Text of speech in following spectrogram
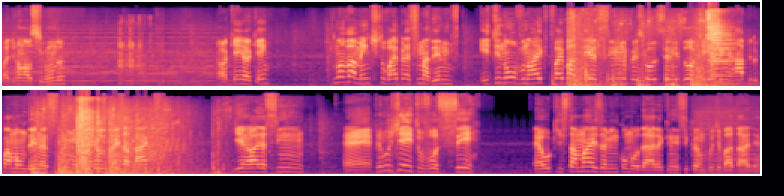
Pode rolar o segundo. Ok, ok. Novamente tu vai pra cima dele. E de novo, na hora que tu vai bater assim no pescoço, você me bloqueia bem rápido com a mão dele assim, bloqueia os dois ataques. E ele olha assim. É, pelo jeito, você é o que está mais a me incomodar aqui nesse campo de batalha.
